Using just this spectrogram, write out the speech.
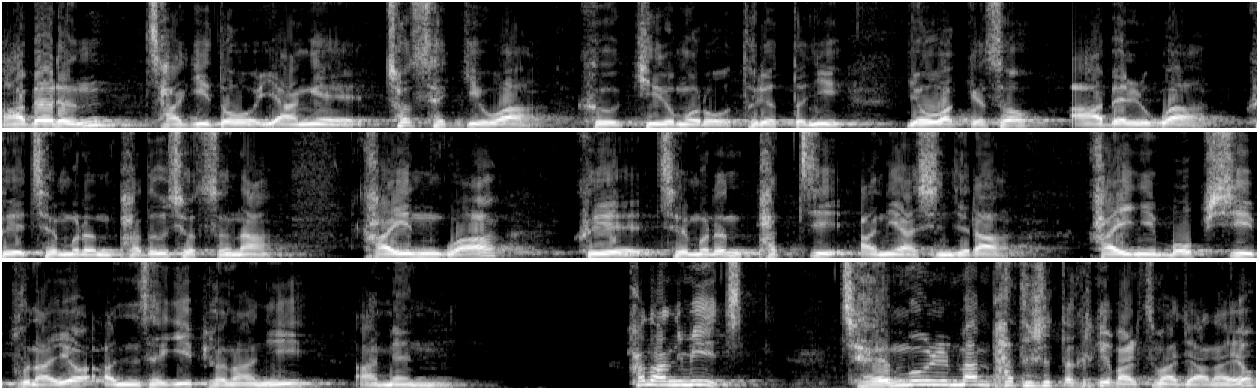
아벨은 자기도 양의 첫 새끼와 그 기름으로 드렸더니 여호와께서 아벨과 그의 제물은 받으셨으나 가인과 그의 제물은 받지 아니하신지라 가인이 몹시 분하여 안색이 변하니 아멘. 하나님이 재물만 받으셨다 그렇게 말씀하지 않아요?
